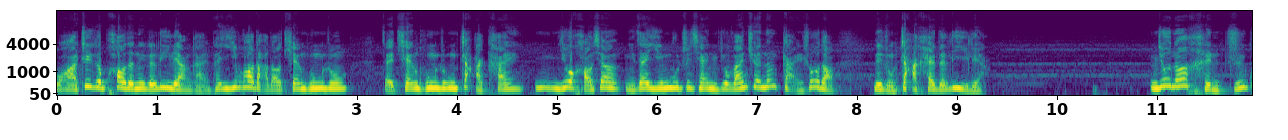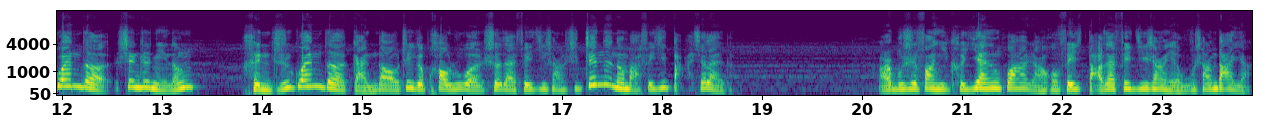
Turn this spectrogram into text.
哇，这个炮的那个力量感，它一炮打到天空中，在天空中炸开，你就好像你在银幕之前，你就完全能感受到那种炸开的力量。你就能很直观的，甚至你能很直观的感到，这个炮如果射在飞机上，是真的能把飞机打下来的，而不是放一颗烟花，然后飞打在飞机上也无伤大雅。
